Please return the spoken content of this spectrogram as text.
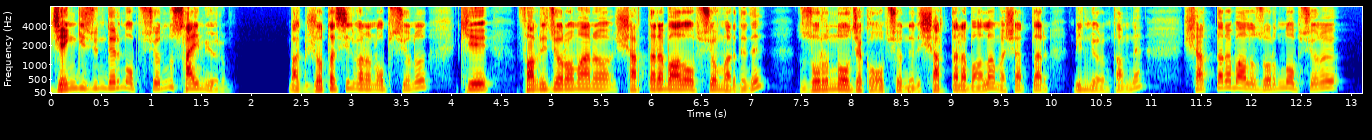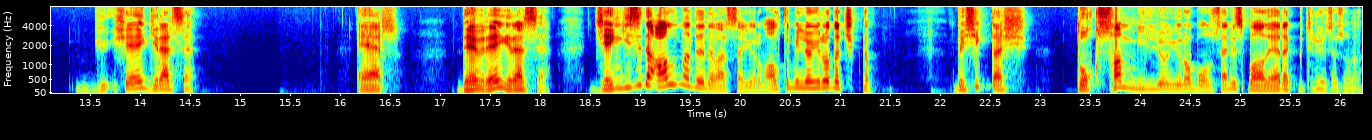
Cengiz Ünder'in opsiyonunu saymıyorum. Bak Jota Silva'nın opsiyonu ki Fabrizio Romano şartlara bağlı opsiyon var dedi. Zorunlu olacak o opsiyon dedi. Şartlara bağlı ama şartlar bilmiyorum tam ne. Şartlara bağlı zorunlu opsiyonu şeye girerse eğer devreye girerse Cengiz'i de almadığını varsayıyorum. 6 milyon euro da çıktım. Beşiktaş 90 milyon euro bonservis bağlayarak bitiriyor sezonu.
